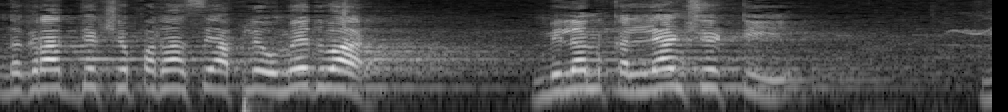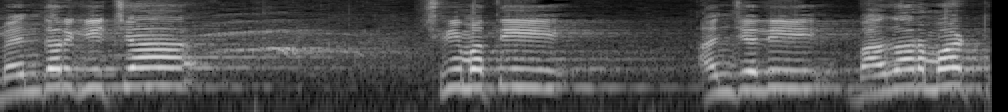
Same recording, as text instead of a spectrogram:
नगराध्यक्षपदाचे आपले उमेदवार मिलन कल्याण शेट्टी मेंदर्गीच्या श्रीमती अंजली बाजारमठ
